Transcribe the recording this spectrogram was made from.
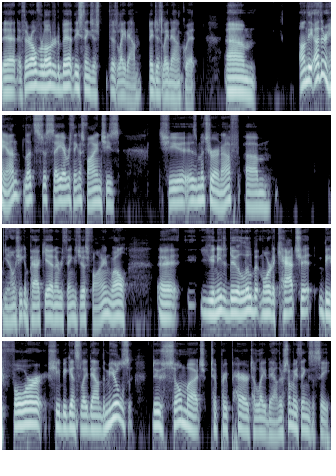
that if they're overloaded a bit, these things just just lay down. They just lay down, quit. Um, on the other hand, let's just say everything is fine. She's she is mature enough. Um, you know, she can pack you and everything's just fine. Well, uh, you need to do a little bit more to catch it before she begins to lay down. The mules do so much to prepare to lay down. There's so many things to see.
